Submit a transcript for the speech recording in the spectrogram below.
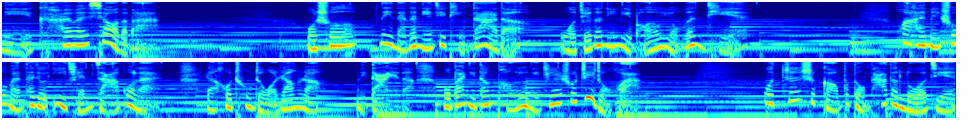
你开玩笑的吧？”我说：“那男的年纪挺大的，我觉得你女朋友有问题。”话还没说完，他就一拳砸过来，然后冲着我嚷嚷：“你大爷的！我把你当朋友，你居然说这种话！”我真是搞不懂他的逻辑。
